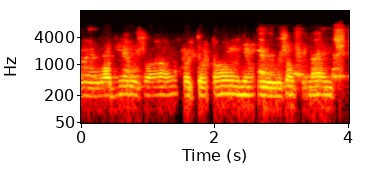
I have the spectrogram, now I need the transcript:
o Admiro João, o Teotônio, o João Fernandes,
